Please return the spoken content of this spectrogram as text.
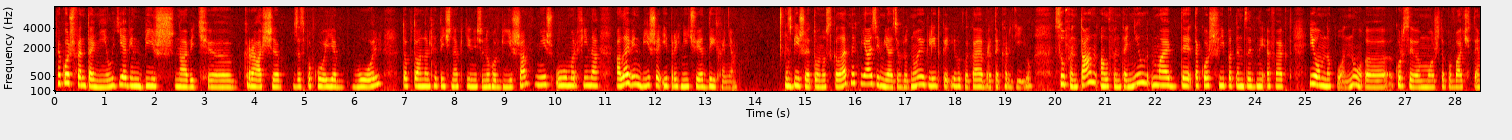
Також фентаніл є, він більш навіть е, краще заспокоює боль, тобто анальгетична активність у нього більша, ніж у морфіна, але він більше і пригнічує дихання. Збільшує тонус скелетних м'язів, м'язів грудної клітки і викликає братикардію. Суфентан, алфентаніл має також гіпотензивний ефект, і омнопон. Ну, е, курсивом можете побачити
